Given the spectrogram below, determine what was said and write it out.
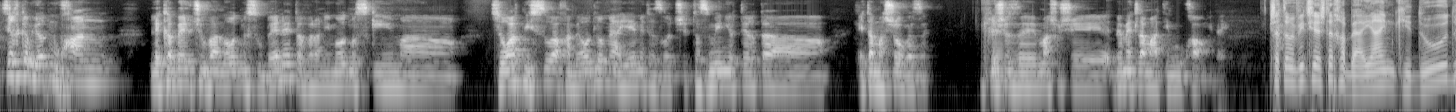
צריך גם להיות מוכן לקבל תשובה מאוד מסובנת, אבל אני מאוד מסכים עם הצורת ניסוח המאוד לא מאיימת הזאת, שתזמין יותר את המשוב הזה. אני חושב כן. שזה משהו שבאמת למדתי מאוחר מדי. כשאתה מבין שיש לך בעיה עם קידוד,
